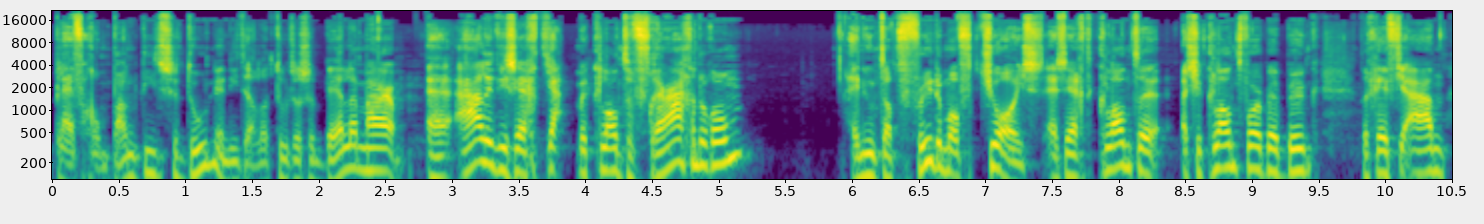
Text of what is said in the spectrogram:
blijf gewoon bankdiensten doen en niet alle toeters en bellen. Maar uh, Ali die zegt, ja, mijn klanten vragen erom. Hij noemt dat freedom of choice. Hij zegt, klanten, als je klant wordt bij Bunk, dan geef je aan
